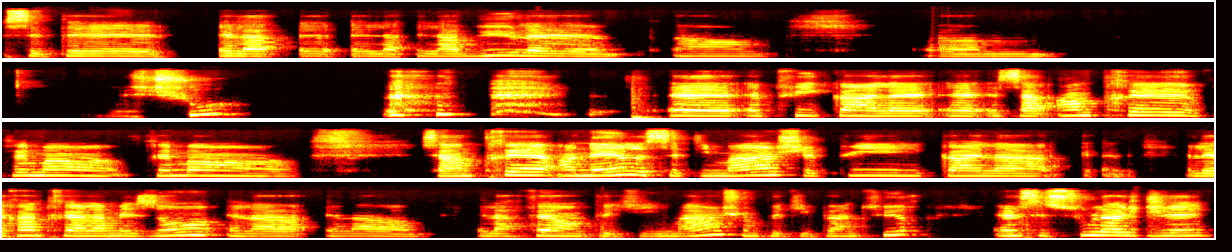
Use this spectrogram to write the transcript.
c'était, elle, a, elle, a vu les, euh, les choux. et, et, puis, quand elle, est, ça entrait vraiment, vraiment c'est entré en elle, cette image. Et puis, quand elle, a, elle est rentrée à la maison, elle a, elle a, elle a fait une petite image, une petite peinture. Elle s'est soulagée.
